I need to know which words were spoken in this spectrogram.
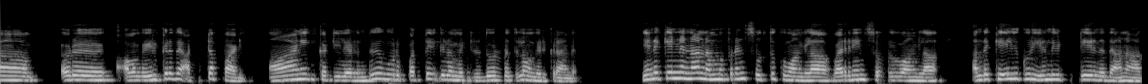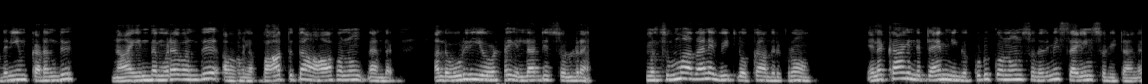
ஆஹ் ஒரு அவங்க இருக்கிறது அட்டப்பாடி. ஆணிக்கட்டில இருந்து ஒரு பத்து கிலோமீட்டர் தூரத்துல அவங்க இருக்கிறாங்க. எனக்கு என்னன்னா நம்ம ஃப்ரெண்ட்ஸ் ஒத்துக்குவாங்களா? வர்றேன்னு சொல்லுவாங்களா? அந்த கேள்விக்குறி இருந்துகிட்டே இருந்தது. ஆனா அதனையும் கடந்து நான் இந்த முறை வந்து அவங்கள பார்த்துதான் ஆகணும். அந்த அந்த உறுதியோட எல்லாத்தையும் சொல்றேன். நம்ம சும்மா தானே வீட்டுல உட்காந்துருக்குறோம் எனக்கா இந்த டைம் நீங்க கொடுக்கணும்னு சொன்னதுமே சரின்னு சொல்லிட்டாங்க.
